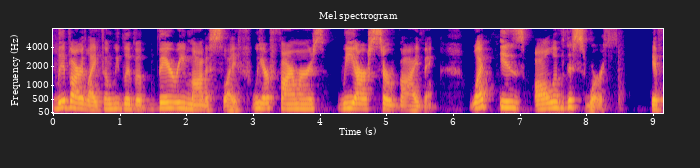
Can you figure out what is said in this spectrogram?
live our life and we live a very modest life. We are farmers, we are surviving. What is all of this worth if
